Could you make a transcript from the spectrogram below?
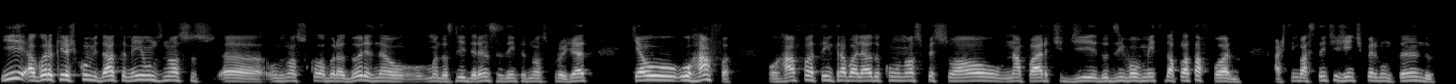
E agora eu queria te convidar também um dos nossos, uh, um dos nossos colaboradores, né, uma das lideranças dentro do nosso projeto, que é o, o Rafa. O Rafa tem trabalhado com o nosso pessoal na parte de, do desenvolvimento da plataforma. Acho que tem bastante gente perguntando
